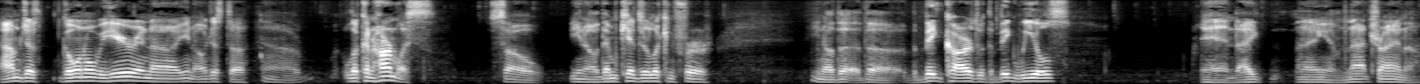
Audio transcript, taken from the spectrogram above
I'm just going over here and uh, you know, just uh, uh, looking harmless. So you know, them kids are looking for, you know, the the the big cars with the big wheels, and I I am not trying to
